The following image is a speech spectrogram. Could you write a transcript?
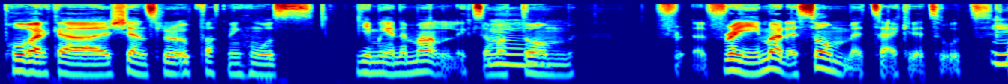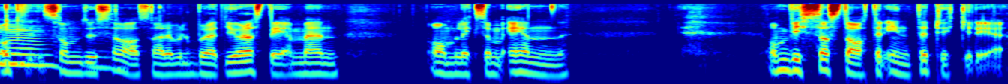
påverka känslor och uppfattning hos gemene man. Liksom, Mm. Att de fr- framar det som ett säkerhetshot. Mm. Och som du sa så har det väl börjat göras det. Men om liksom en... Om vissa stater inte tycker det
